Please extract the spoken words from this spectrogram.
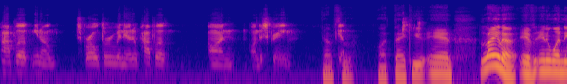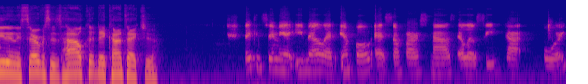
pop up, you know, scroll through and it'll pop up on on the screen. Absolutely. Yep. Well, thank you. And Lena, if anyone needed any services, how could they contact you? They can send me an email at info at sunfiresmilesllc.org.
